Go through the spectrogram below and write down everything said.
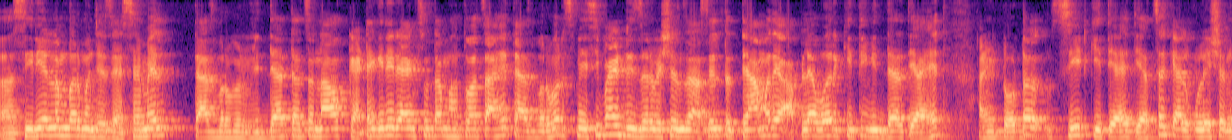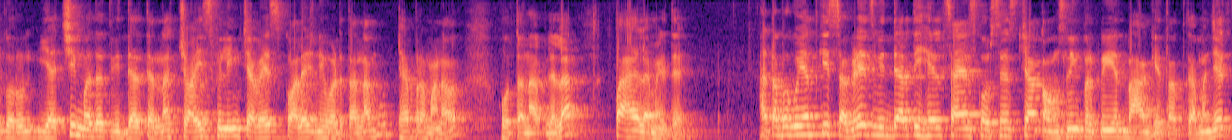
सिरियल नंबर म्हणजेच एस एम एल त्याचबरोबर विद्यार्थ्याचं नाव कॅटेगरी रँकसुद्धा महत्त्वाचं आहे. त्याचबरोबर स्पेसिफाईड रिझर्वेशन जर असेल तर त्यामध्ये आपल्यावर किती विद्यार्थी आहेत आणि टोटल सीट किती आहेत याचं कॅल्क्युलेशन करून याची मदत विद्यार्थ्यांना चॉईस फिलिंगच्या वेळेस कॉलेज निवडताना मोठ्या प्रमाणावर होताना आपल्याला पाहायला मिळते. आता बघूयात की सगळेच विद्यार्थी हेल्थ सायन्स कोर्सेसच्या काउन्सिलिंग प्रक्रियेत भाग घेतात का? म्हणजेच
